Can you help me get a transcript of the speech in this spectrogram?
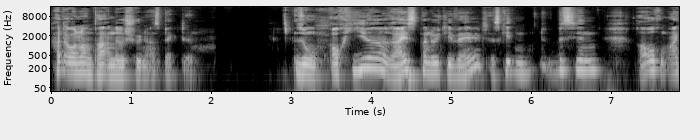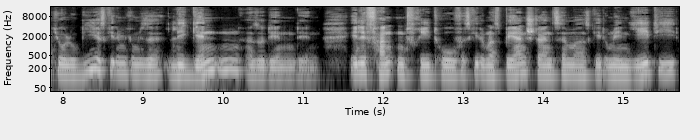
hat aber noch ein paar andere schöne Aspekte. So, auch hier reist man durch die Welt. Es geht ein bisschen auch um Archäologie. Es geht nämlich um diese Legenden, also den, den Elefantenfriedhof. Es geht um das Bernsteinzimmer. Es geht um den Yeti.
